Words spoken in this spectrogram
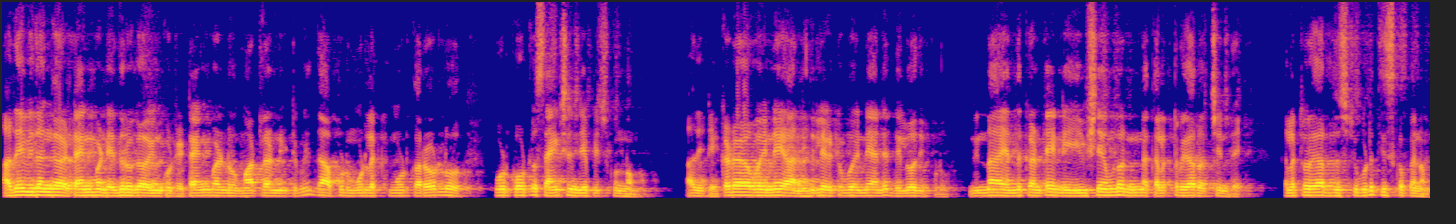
అదేవిధంగా ట్యాంక్ బండ్ ఎదురుగా ఇంకోటి ట్యాంక్ బండ్ మాట్లాడినట్టు మీద అప్పుడు మూడు లక్ష మూడు కరోడ్లు మూడు కోట్లు శాంక్షన్ చేయించుకున్నాం అది ఎక్కడ పోయినాయి ఆ నిధులు ఎటు పోయినాయి అనేది తెలియదు ఇప్పుడు. నిన్న ఎందుకంటే నీ ఈ విషయంలో నిన్న కలెక్టర్ గారు వచ్చిండే. కలెక్టర్ గారి దృష్టి కూడా తీసుకుపోయినాం.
